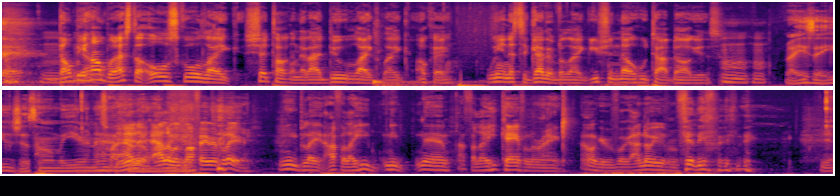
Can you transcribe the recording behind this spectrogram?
humble man Don't be humble. That's the old school like shit talking that I do like. Like okay, we in this together, but like you should know who top dog is. Mm-hmm. Right, he said he was just home a year and a half. Like, ago. Allen, Allen was my favorite player. He played. I feel like he, he, man. I feel like he came from the Lorain. I don't give a fuck. I know he's from Philly, but Yeah.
